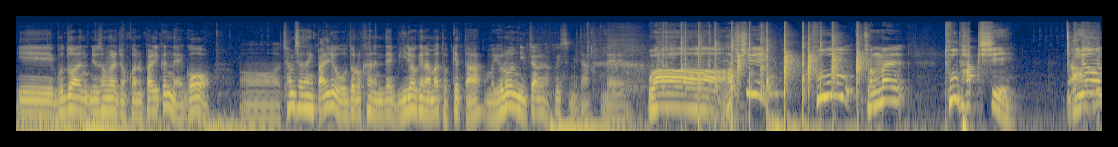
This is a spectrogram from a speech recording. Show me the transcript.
이 무도한 윤석열 정권을 빨리 끝내고 어, 참 세상이 빨리 오도록 하는데 미력이나마 돕겠다 뭐 이런 입장을 갖고 있습니다. 네. 와, 확실히 두 정말 두 박씨 아, 뛰어난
